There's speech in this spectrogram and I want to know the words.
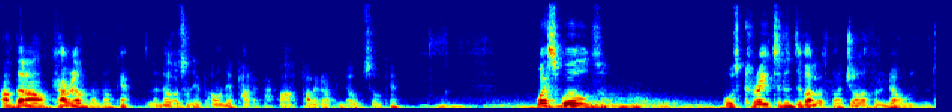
And then I'll carry on then, okay? No, it's only, only a paragraph, half paragraph notes, okay? Mm-hmm. Westworld was created and developed by Jonathan Nolan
